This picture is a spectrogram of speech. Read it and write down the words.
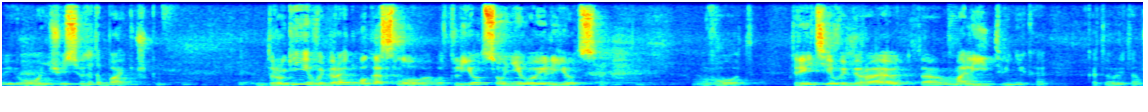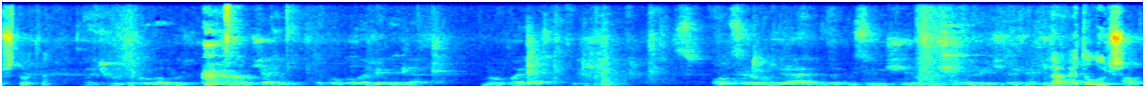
и, о, ничего себе, вот это батюшка. Другие выбирают богослова. Вот льется у него и льется. Вот. Третьи выбирают там, молитвенника, который там что-то. Вот такой вопрос. Он сейчас в таком положении, да? Ну, порядок. Спонсора выбирают, ну, допустим, мужчина, мужчина, женщина, женщина. Да, это лучше. А вот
